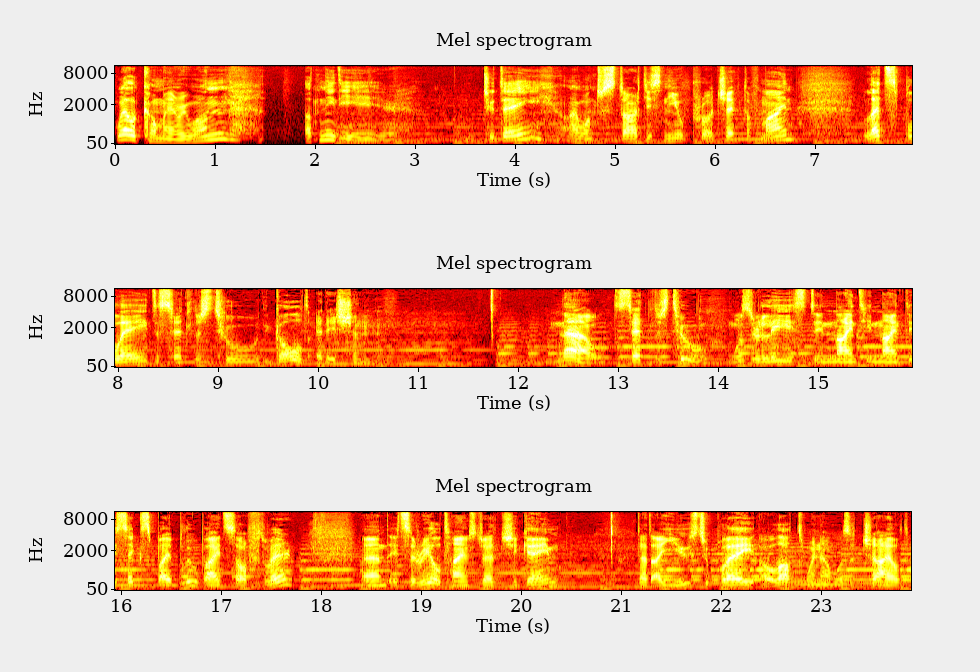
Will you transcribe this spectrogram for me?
Welcome everyone, Adnidi here. Today I want to start this new project of mine. Let's play the Settlers 2 the Gold Edition. Now, the Settlers 2 was released in 1996 by Blue Byte Software and it's a real-time strategy game that I used to play a lot when I was a child.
